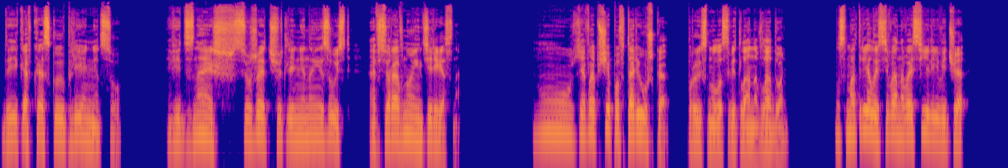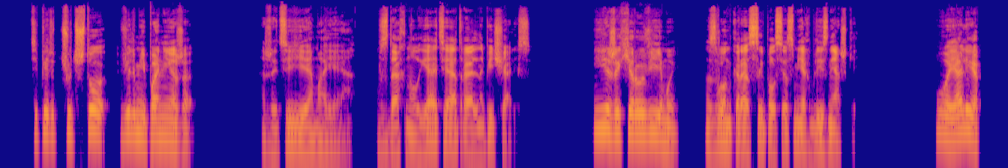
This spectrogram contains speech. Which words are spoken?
«Да и кавказскую пленницу. Ведь, знаешь, сюжет чуть ли не наизусть, а все равно интересно». «Ну, я вообще повторюшка», — прыснула Светлана в ладонь. «Насмотрелась Ивана Васильевича. Теперь чуть что, вельми понеже. «Житие мое!» — вздохнул я, театрально печались. «Иже херувимы!» — звонко рассыпался смех близняшки. «Ой, Олег!»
